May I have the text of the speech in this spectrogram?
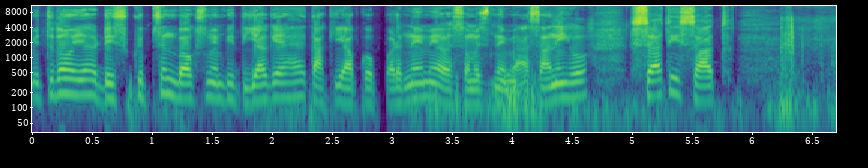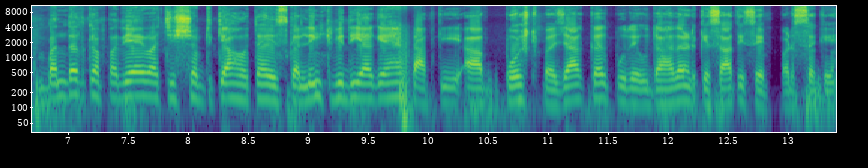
मित्रों, यह डिस्क्रिप्शन बॉक्स में भी दिया गया है ताकि आपको पढ़ने में और समझने में आसानी हो। साथ ही साथ, बंदर का पर्यायवाची शब्द क्या होता है इसका लिंक भी दिया गया है ताकि आप पोस्ट पर जाकर पूरे उदाहरण के साथ इसे पढ़ सकें।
